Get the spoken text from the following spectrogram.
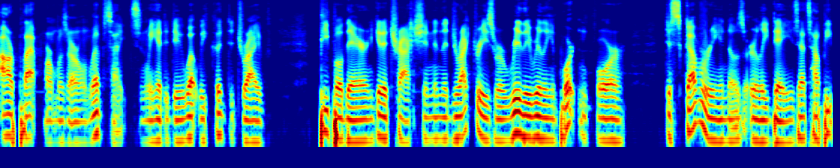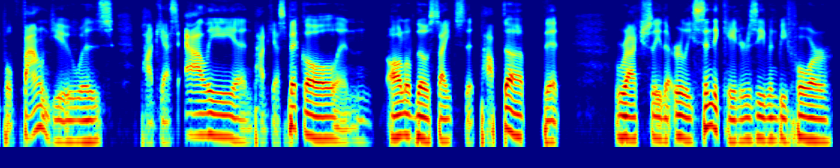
our platform was our own websites and we had to do what we could to drive people there and get attraction. And the directories were really really important for discovery in those early days. That's how people found you was podcast alley and podcast pickle and all of those sites that popped up that were actually the early syndicators even before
